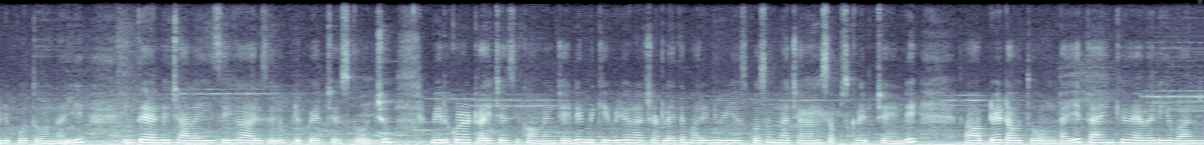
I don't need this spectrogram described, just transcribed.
విడిపోతూ ఉన్నాయి. ఇంతే అండి. చాలా ఈజీగా అరిసెలు ప్రిపేర్ చేసుకోవచ్చు. మీరు కూడా ట్రై చేసి కామెంట్ చేయండి. మీకు ఈ వీడియో నచ్చినట్లయితే మరిన్ని వీడియోస్ కోసం నా ఛానల్ని సబ్స్క్రైబ్ చేయండి. అప్డేట్ అవుతూ ఉంటాయి. థ్యాంక్ యూ ఎవరీ వన్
